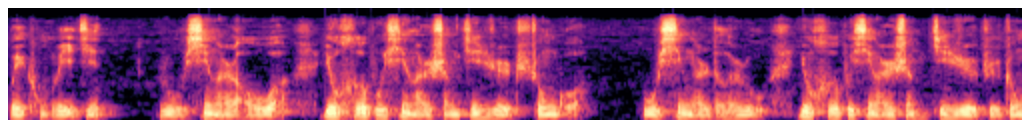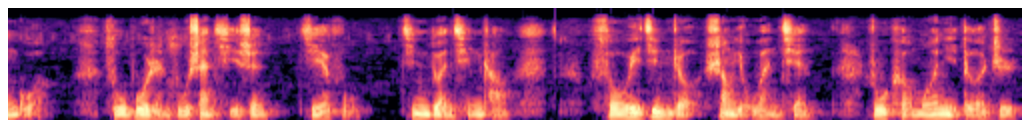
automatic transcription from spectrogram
唯恐未尽。汝幸而偶我，又何不幸而生今日之中国？吾幸而得汝，又何不幸而生今日之中国？足不忍独善其身，嗟夫！筋断情长，所谓近者尚有万千，汝可模拟得之。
